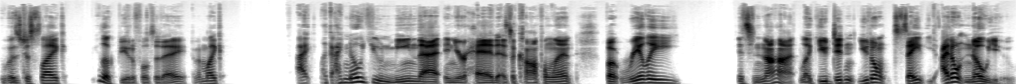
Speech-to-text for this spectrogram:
Was just like, you look beautiful today, and I'm like, I like I know you mean that in your head as a compliment, but really it's not. Like you didn't you don't say I don't know you.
